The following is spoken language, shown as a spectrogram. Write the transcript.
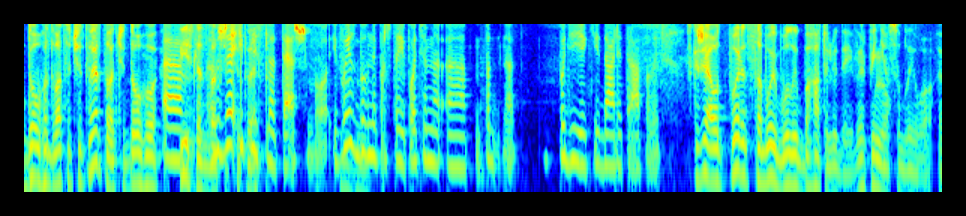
Довго 24-го чи довго Е, після 24-го? Вже і після теж було. І виїзд був непростий, і потім е, е, події, які далі трапились. Скажи, а от поряд з тобою були багато людей, в Ірпіні особливо. Е,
